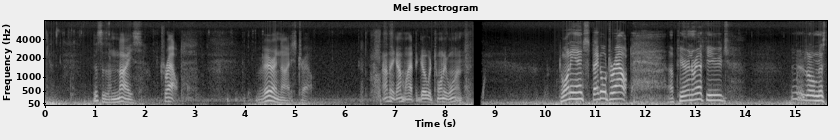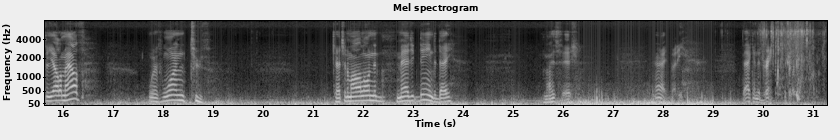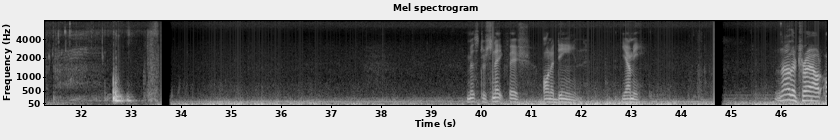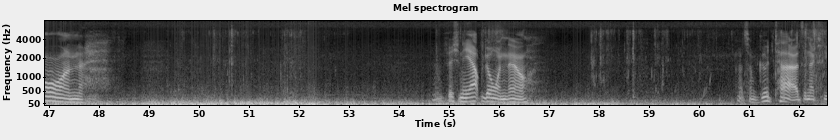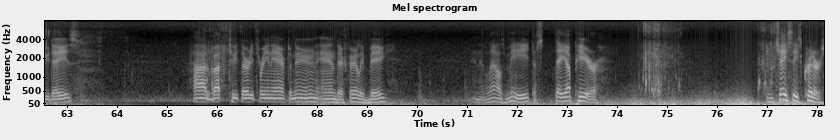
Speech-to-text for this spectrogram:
This is a nice trout. Very nice trout. I think I'm gonna have to go with 21. 20 inch speckled trout up here in the refuge. There's old Mr. Yellowmouth with one tooth. Catching them all on the Magic Dean today. Nice fish. All right, buddy. Back in the drink. Mr. Snakefish on a Dean. Yummy. Another trout on. I'm fishing the outgoing now. Got some good tides the next few days. High at about 2.33 in the afternoon and they're fairly big. And it allows me to stay up here and chase these critters.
